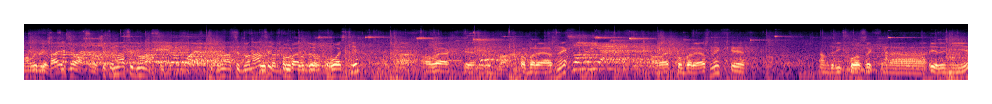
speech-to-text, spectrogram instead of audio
молодець. Залітає. 14-12. 14-12. Попереду гості. Олег е, Побережник. Олег Побережник. Андрій Козак на Єремії.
